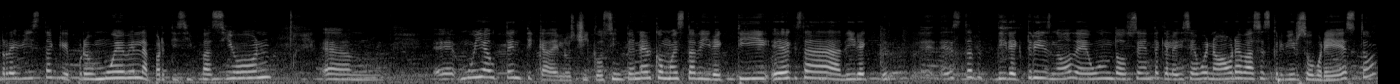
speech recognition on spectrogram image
revista que promueve la participación. Em, eh, muy auténtica de los chicos, sin tener como esta, directi esta, esta directriz ¿no? de un docente que le dice, bueno, ahora vas a escribir sobre esto.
